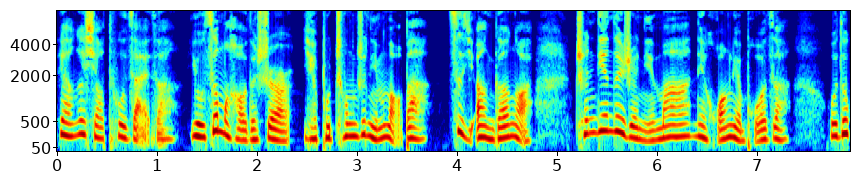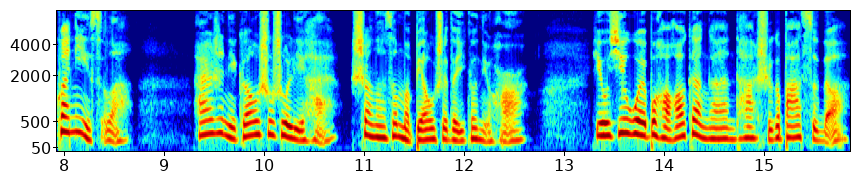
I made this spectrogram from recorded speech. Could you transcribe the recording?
两个小兔崽子有这么好的事儿也不通知你们老爸，自己暗刚啊！成天对着你妈那黄脸婆子。我都快腻死了，还是你高叔叔厉害，生了这么标致的一个女孩有机会不好好干干她十个八次的，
